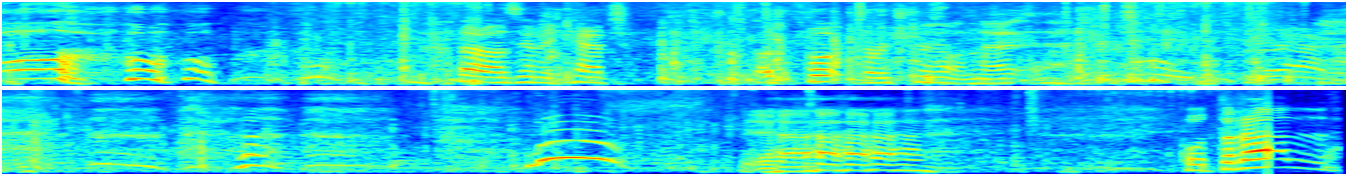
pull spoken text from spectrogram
Oh! I Thought I was gonna catch a foot for sure on that. Crap. Yeah. Portal.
